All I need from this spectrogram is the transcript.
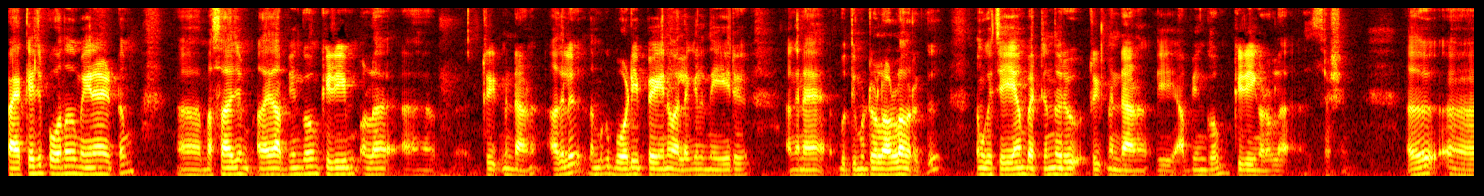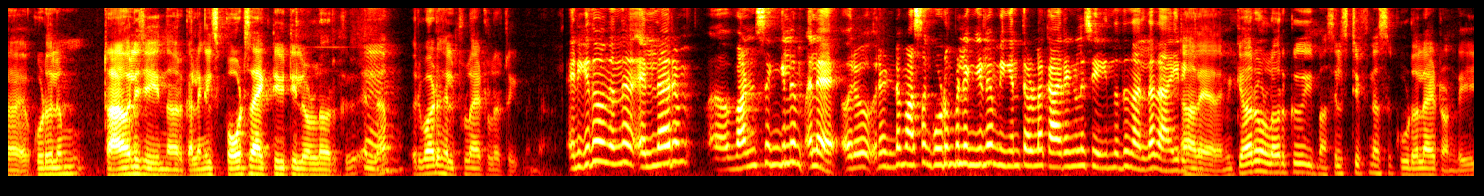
പാക്കേജ് പോകുന്നത് മെയിനായിട്ടും മസാജും അതായത് അഭ്യംഗവും കിഴിയും ഉള്ള ട്രീറ്റ്മെന്റ് ആണ്. അതിൽ നമുക്ക് ബോഡി പെയിനോ അല്ലെങ്കിൽ നീര് അങ്ങനെ ബുദ്ധിമുട്ടുകളുള്ളവർക്ക് നമുക്ക് ചെയ്യാൻ പറ്റുന്ന ഒരു ട്രീറ്റ്മെന്റ് ആണ് ഈ അഭ്യംഗവും കിഴിയും കൂടെയുള്ള സെഷൻ അത് കൂടുതലും ട്രാവൽ ചെയ്യുന്നവർക്ക് അല്ലെങ്കിൽ സ്പോർട്സ് ആക്ടിവിറ്റിയിലുള്ളവർക്ക് എല്ലാം ഒരുപാട് ഹെൽപ്ഫുൾ ആയിട്ടുള്ള ട്രീറ്റ്മെന്റ് ആണ്. എനിക്ക് തോന്നുന്നു എല്ലാവരും വൺസ് എങ്കിലും അല്ലെ ഒരു രണ്ട് മാസം കൂടുമ്പോഴെങ്കിലും ഇങ്ങനത്തെ ഉള്ള കാര്യങ്ങൾ ചെയ്യുന്നത് നല്ലതായിരിക്കും. അതെ അതെ. മിക്കവാറും ഉള്ളവർക്ക് ഈ മസിൽ സ്റ്റിഫ്നെസ് കൂടുതലായിട്ടുണ്ട് ഈ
